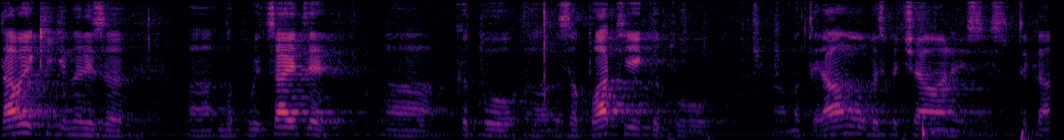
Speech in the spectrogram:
давайки ги нали, за, а, на полицаите а, като а, заплати, като а, материално обезпечаване и, и, така,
